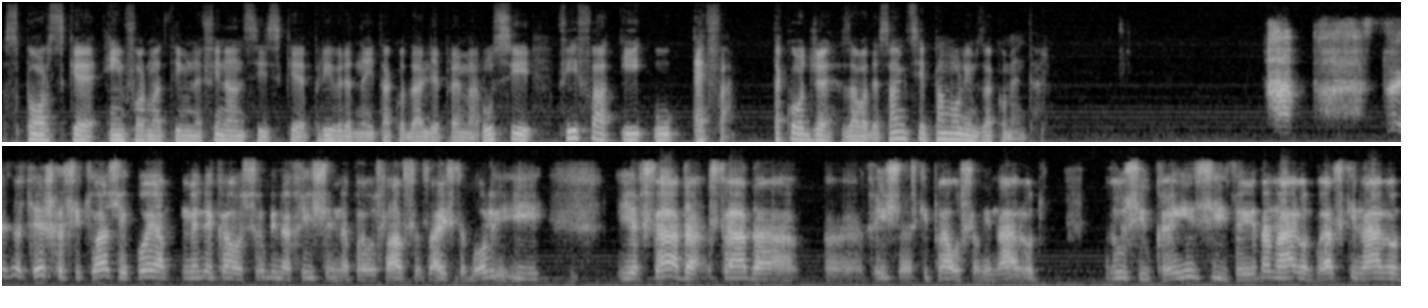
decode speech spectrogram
sportske, informativne, financijske, privredne i tako dalje prema Rusiji, FIFA i UEFA. Također zavode sankcije, pa molim za komentar. teška situacija koja mene kao Srbina, hrišćana, pravoslavca zaista boli i jer strada, strada hrišćanski pravoslavni narod, Rusi, Ukrajinci, to je jedan narod, bratski narod,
